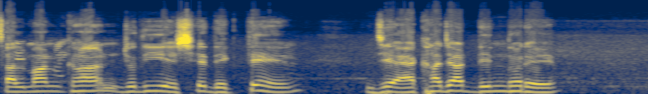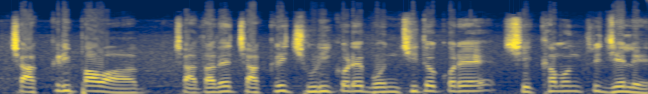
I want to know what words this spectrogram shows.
সালমান খান যদি এসে দেখতেন যে এক হাজার দিন ধরে চাকরি পাওয়া তাদের চাকরি চুরি করে, বঞ্চিত করে শিক্ষামন্ত্রী জেলে,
